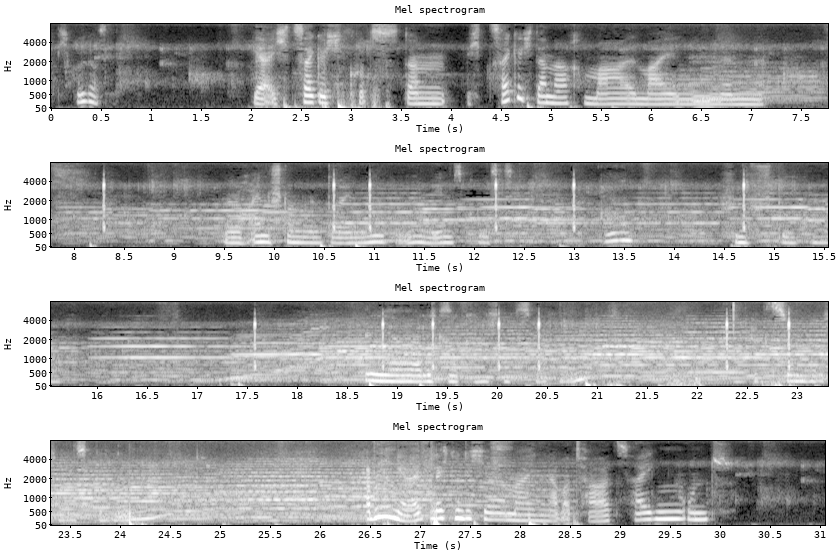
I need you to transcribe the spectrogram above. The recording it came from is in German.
Ich will das nicht. Ja, ich zeige euch kurz dann. Ich zeige euch danach mal meinen. Ja, noch eine Stunde und drei Minuten. Ne? Lebenskurs. Ihren. Fünf Stunden noch. Ja, ehrlich gesagt kann ich nichts machen. Aktion habe ich gelernt. Aber nun ja, vielleicht könnte ich ja meinen Avatar zeigen und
